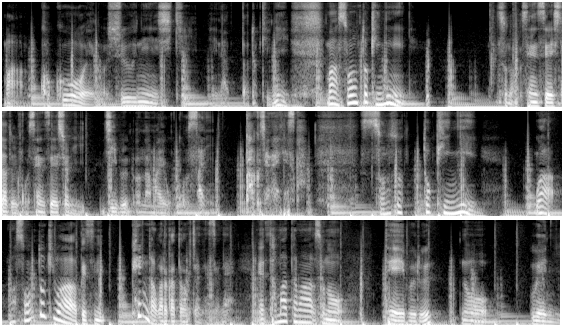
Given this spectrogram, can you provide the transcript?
まあ、国王への就任式になった時にまあその時にその宣誓した後にこう宣誓書に自分の名前をこうサイン書くじゃないですか。その時には、まあ、その時は別にペンが悪かったわけじゃないですよね。たまたまそのテーブルの上に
